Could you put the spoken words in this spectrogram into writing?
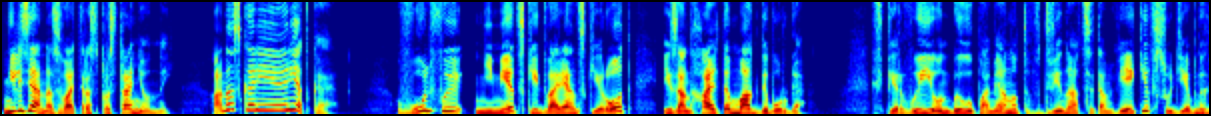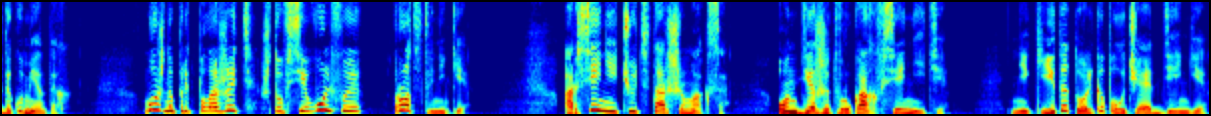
нельзя назвать распространенной. Она скорее редкая. Вульфы — немецкий дворянский род из Анхальта Магдебурга. Впервые он был упомянут в XII веке в судебных документах. Можно предположить, что все Вульфы — родственники. Арсений чуть старше Макса. Он держит в руках все нити. Никита только получает деньги.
